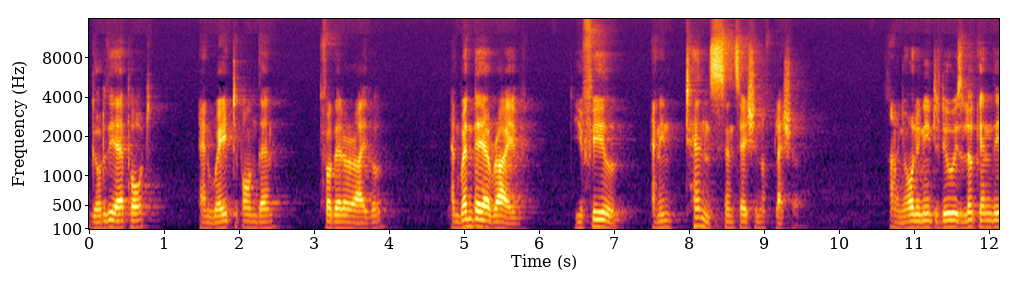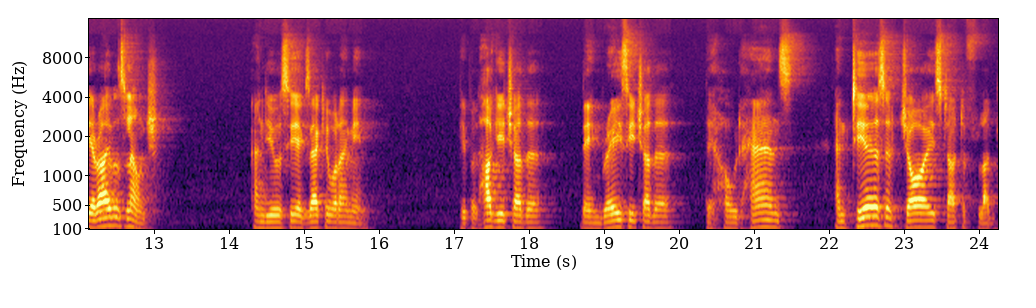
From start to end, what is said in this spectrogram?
go to the airport and wait upon them for their arrival. And when they arrive, you feel an intense sensation of pleasure. I mean, all you need to do is look in the arrivals lounge and you'll see exactly what I mean. People hug each other, they embrace each other, they hold hands, and tears of joy start to flood.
